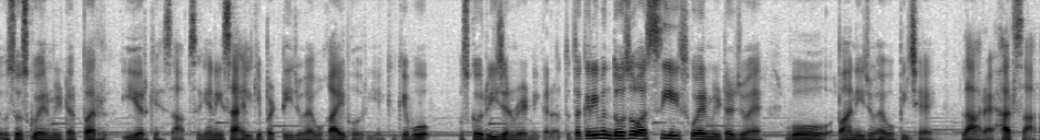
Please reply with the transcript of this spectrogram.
دو سو اسکوائر میٹر پر ایئر کے حساب سے یعنی ساحل کی پٹی جو ہے وہ غائب ہو رہی ہے، کیونکہ وہ اس کو ریجنریٹ نہیں کر رہا تو تقریباً دو سو اسی اسکوائر میٹر جو ہے وہ پانی جو ہے وہ پیچھے لا رہا ہے ہر سال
